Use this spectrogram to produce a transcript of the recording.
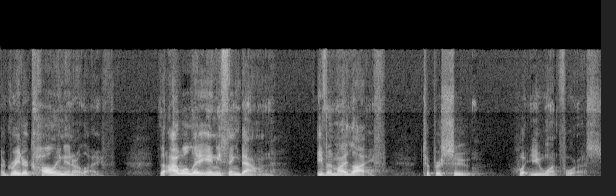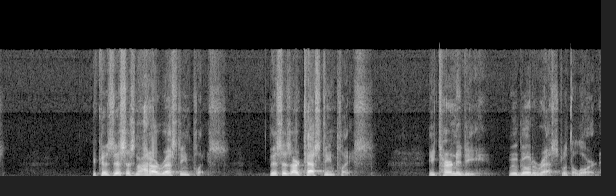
a greater calling in our life that I will lay anything down, even my life, to pursue what you want for us. Because this is not our resting place, this is our testing place. Eternity, we'll go to rest with the Lord.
